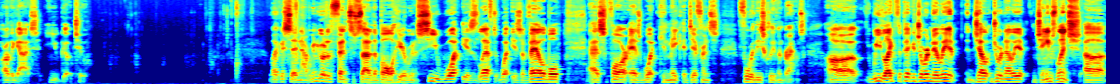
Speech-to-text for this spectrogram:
are the guys you go to. Like I said, now we're going to go to the defensive side of the ball here. We're going to see what is left, what is available, as far as what can make a difference for these Cleveland Browns. Uh, we like the pick of Jordan Elliott, Jordan Elliott, James Lynch. Uh,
